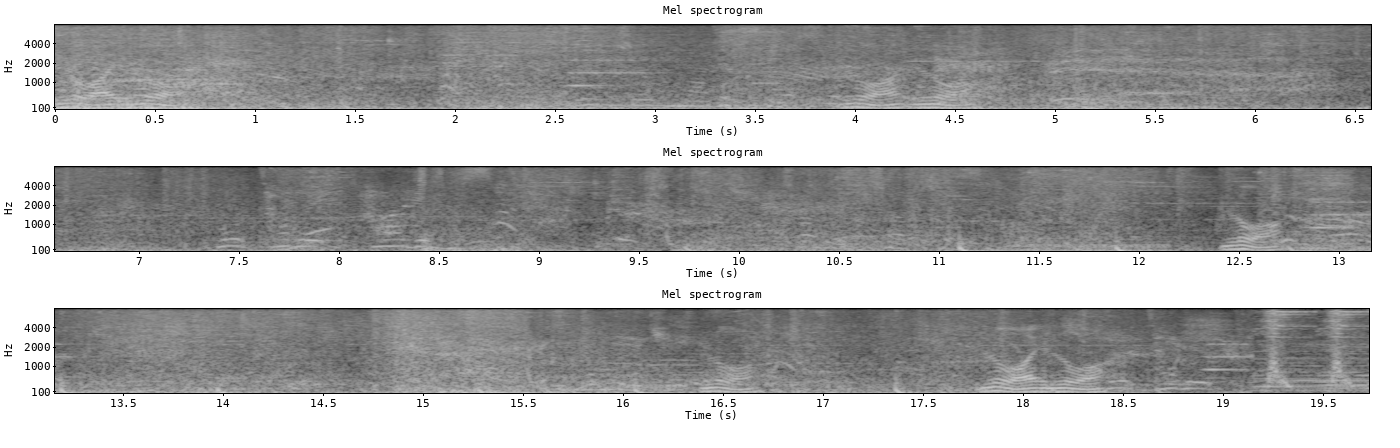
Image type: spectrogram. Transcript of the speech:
일로 와 일로 와. 일로 와 일로 와. 일로 와. 일로 와. 일로 와 일로 와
